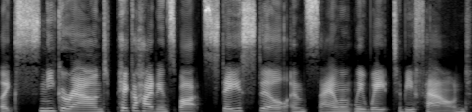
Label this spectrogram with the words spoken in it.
like sneak around, pick a hiding spot, stay still, and silently wait to be found.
